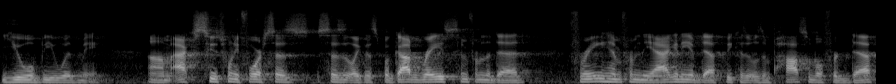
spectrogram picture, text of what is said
you will be with me. Um, Acts 2.24 says, says it like this, but God raised him from the dead, freeing him from the agony of death because it was impossible for death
